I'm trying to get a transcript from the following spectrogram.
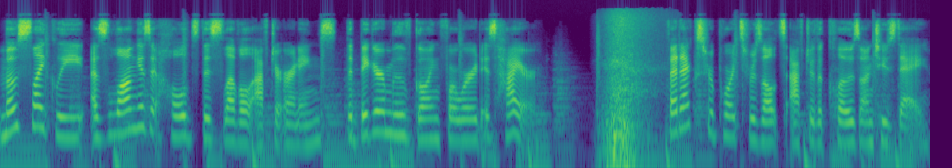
Most likely, as long as it holds this level after earnings, the bigger move going forward is higher. FedEx reports results after the close on Tuesday,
